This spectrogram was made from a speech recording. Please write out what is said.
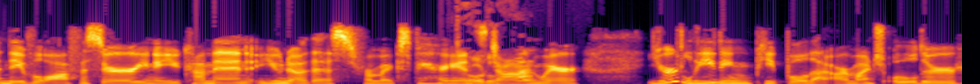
a naval officer. You know, you come in, you know this from experience, totally. John, where you're leading people that are much older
